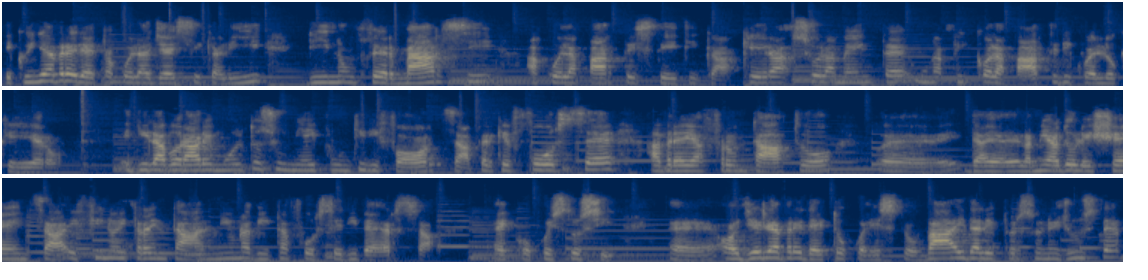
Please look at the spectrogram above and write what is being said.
E quindi avrei detto a quella Jessica lì di non fermarsi a quella parte estetica, che era solamente una piccola parte di quello che ero, e di lavorare molto sui miei punti di forza, perché forse avrei affrontato eh, dalla mia adolescenza e fino ai 30 anni una vita forse diversa. Ecco, questo sì. Eh, oggi gli avrei detto questo, vai dalle persone giuste,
